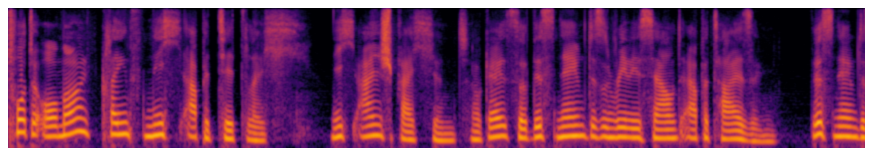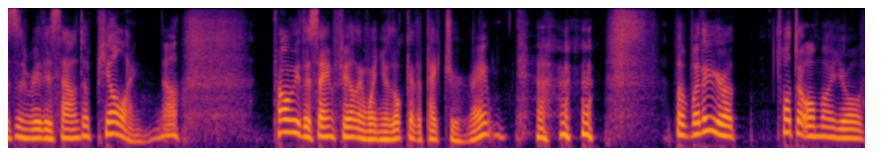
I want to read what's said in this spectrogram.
Tote Oma klingt nicht appetitlich, nicht ansprechend. Okay, so this name doesn't really sound appetizing. This name doesn't really sound appealing. No, probably the same feeling when you look at the picture, right? but whether you're a Tote Oma, you're,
